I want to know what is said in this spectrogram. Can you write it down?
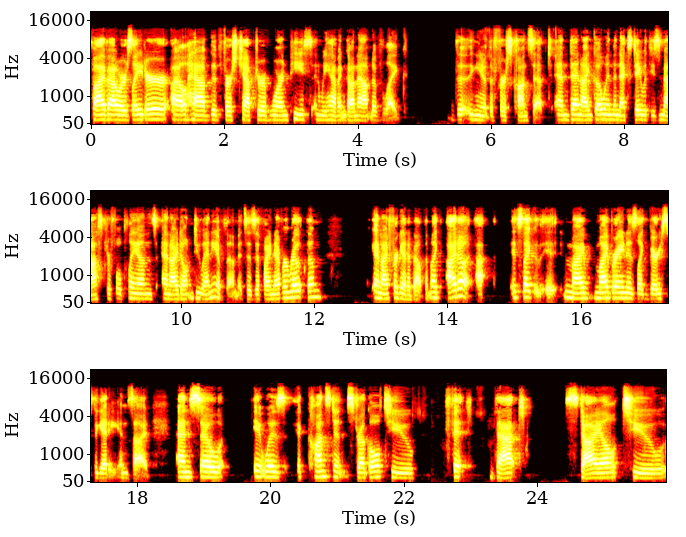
five hours later, I'll have the first chapter of War and Peace, and we haven't gone out of like the you know the first concept. And then i go in the next day with these masterful plans and i don't do any of them. It's as if i never wrote them and i forget about them. Like i don't it's like it, my my brain is like very spaghetti inside and so it was a constant struggle to fit that style to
